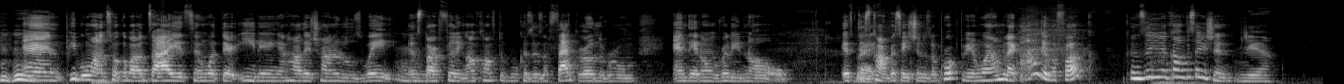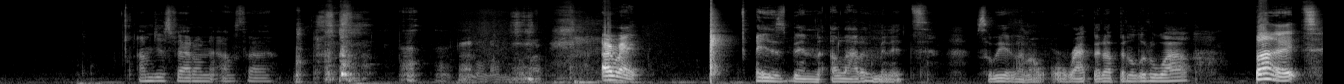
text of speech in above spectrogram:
and people want to talk about diets and what they're eating and how they're trying to lose weight and mm-hmm. start feeling uncomfortable because there's a fat girl in the room and they don't really know if this Right. conversation is appropriate. Where I'm like, I don't give a fuck. Continue your conversation. Yeah. I'm just fat on the outside. I don't know. what I'm talking about. All right. It has been a lot of minutes. So we are going to wrap it up in a little while. But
